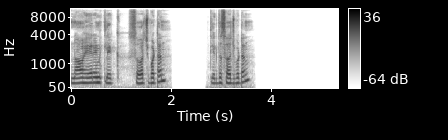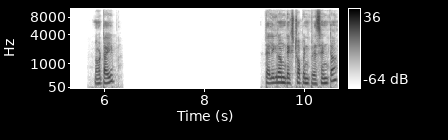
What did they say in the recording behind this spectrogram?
Now here and click search button. Click the search button. Now type Telegram desktop and press enter.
